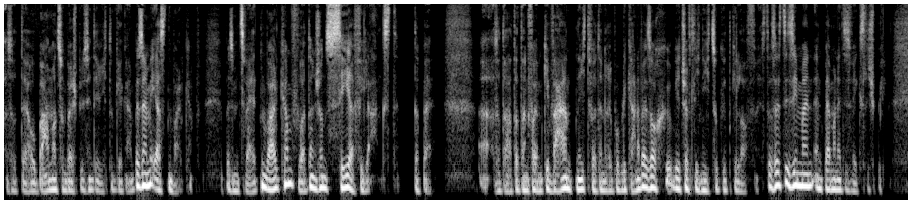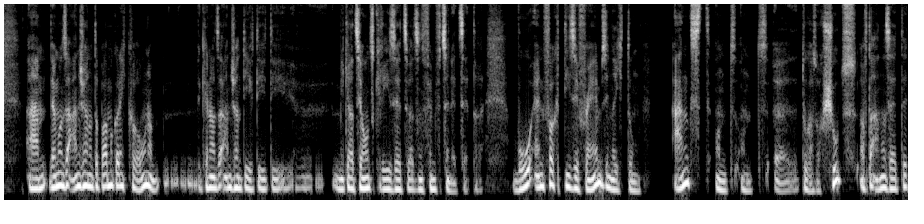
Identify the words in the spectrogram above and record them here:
Also der Obama zum Beispiel ist in die Richtung gegangen, bei seinem ersten Wahlkampf. Bei seinem zweiten Wahlkampf war dann schon sehr viel Angst dabei. Also da hat er dann vor allem gewarnt, nicht vor den Republikanern, weil es auch wirtschaftlich nicht so gut gelaufen ist. Das heißt, es ist immer ein, ein permanentes Wechselspiel. Ähm, wenn wir uns anschauen, und da brauchen wir gar nicht Corona, wir können uns anschauen, die, die, die Migrationskrise 2015 etc., wo einfach diese Frames in Richtung Angst und, und äh, durchaus auch Schutz auf der anderen Seite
